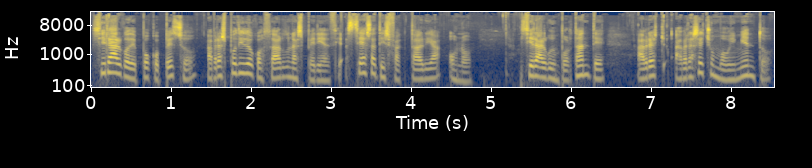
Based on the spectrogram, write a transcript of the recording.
Si era algo de poco peso, habrás podido gozar de una experiencia, sea satisfactoria o no. Si era algo importante, habrás, hecho un movimiento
